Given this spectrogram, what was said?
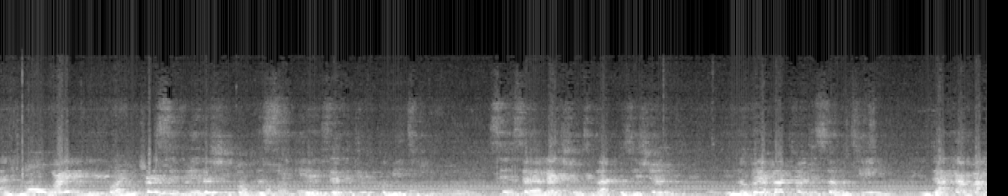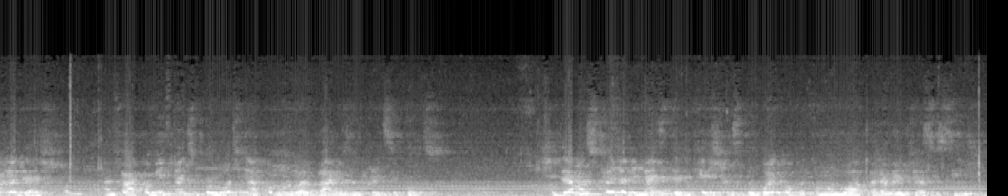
and more widely for impressive leadership of the CPA Executive Committee since her election to that position in November 2017 in Dhaka, Bangladesh, and for her commitment to promoting our Commonwealth values and principles. She demonstrated immense dedication to the work of the Commonwealth Parliamentary Association.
